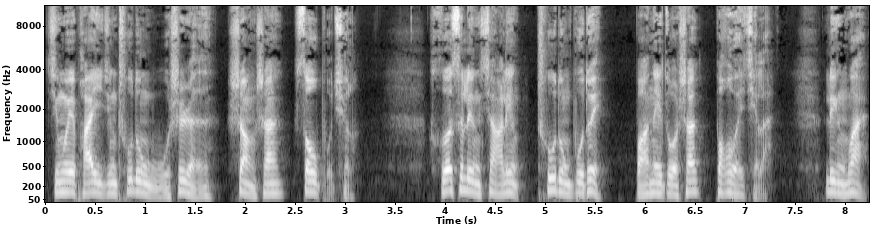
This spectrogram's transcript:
警卫排已经出动五十人上山搜捕去了。何司令下令出动部队，把那座山包围起来。另外，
